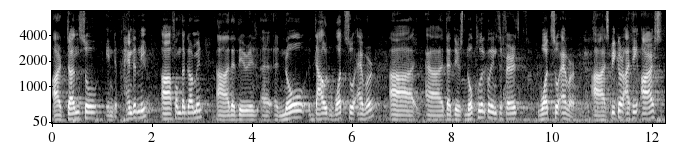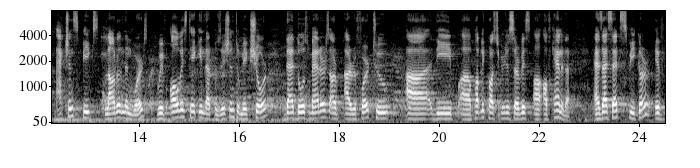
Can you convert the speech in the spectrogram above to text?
are done so independently uh, from the government. Uh, that there is uh, uh, no doubt whatsoever uh, that there's no political interference whatsoever. Speaker, I think our action speaks louder than words. We've always taken that position to make sure that those matters are, are referred to the Public Prosecution Service of Canada. As I said, Speaker, if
